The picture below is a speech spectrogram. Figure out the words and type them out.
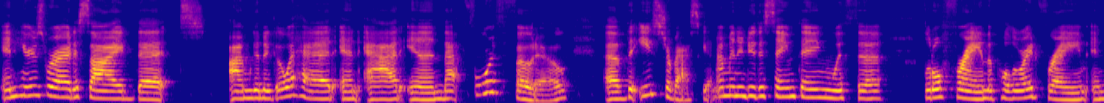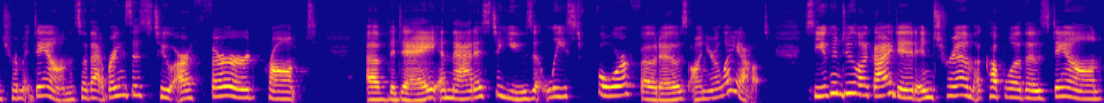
And here's where I decide that I'm going to go ahead and add in that fourth photo of the Easter basket. And I'm going to do the same thing with the little frame, the Polaroid frame, and trim it down. So that brings us to our third prompt of the day, and that is to use at least four photos on your layout. So you can do like I did and trim a couple of those down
